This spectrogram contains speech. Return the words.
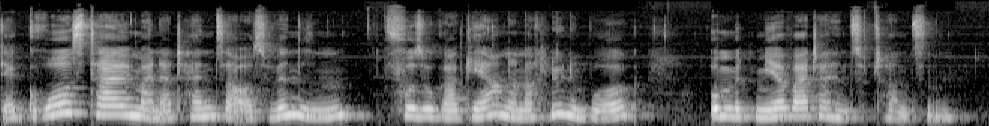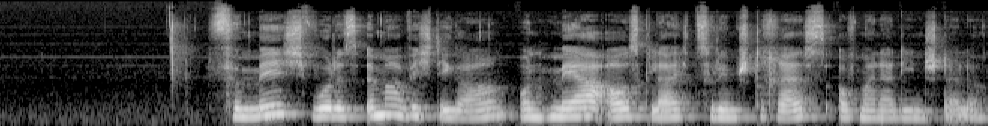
Der Großteil meiner Tänzer aus Winsen fuhr sogar gerne nach Lüneburg, um mit mir weiterhin zu tanzen. Für mich wurde es immer wichtiger und mehr Ausgleich zu dem Stress auf meiner Dienststelle.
